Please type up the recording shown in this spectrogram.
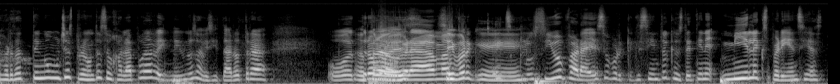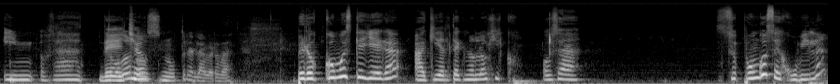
verdad tengo muchas preguntas. Ojalá pueda venirnos a visitar otra otro programa exclusivo para eso, porque siento que usted tiene mil experiencias y, o sea, de todo nos nutre, la verdad. Pero, ¿cómo es que llega aquí al tecnológico? O sea, supongo se jubila.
